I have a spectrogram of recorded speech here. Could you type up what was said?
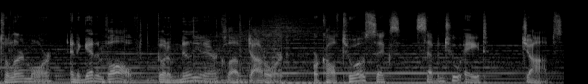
To learn more and to get involved, go to millionaireclub.org or call 206 728 jobs.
